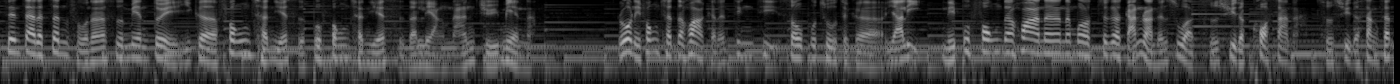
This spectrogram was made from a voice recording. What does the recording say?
现在的政府呢，是面对一个封城也死，不封城也死的两难局面呢。如果你封城的话，可能经济受不住这个压力；你不封的话呢，那么这个感染人数啊，持续的扩散啊，持续的上升。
